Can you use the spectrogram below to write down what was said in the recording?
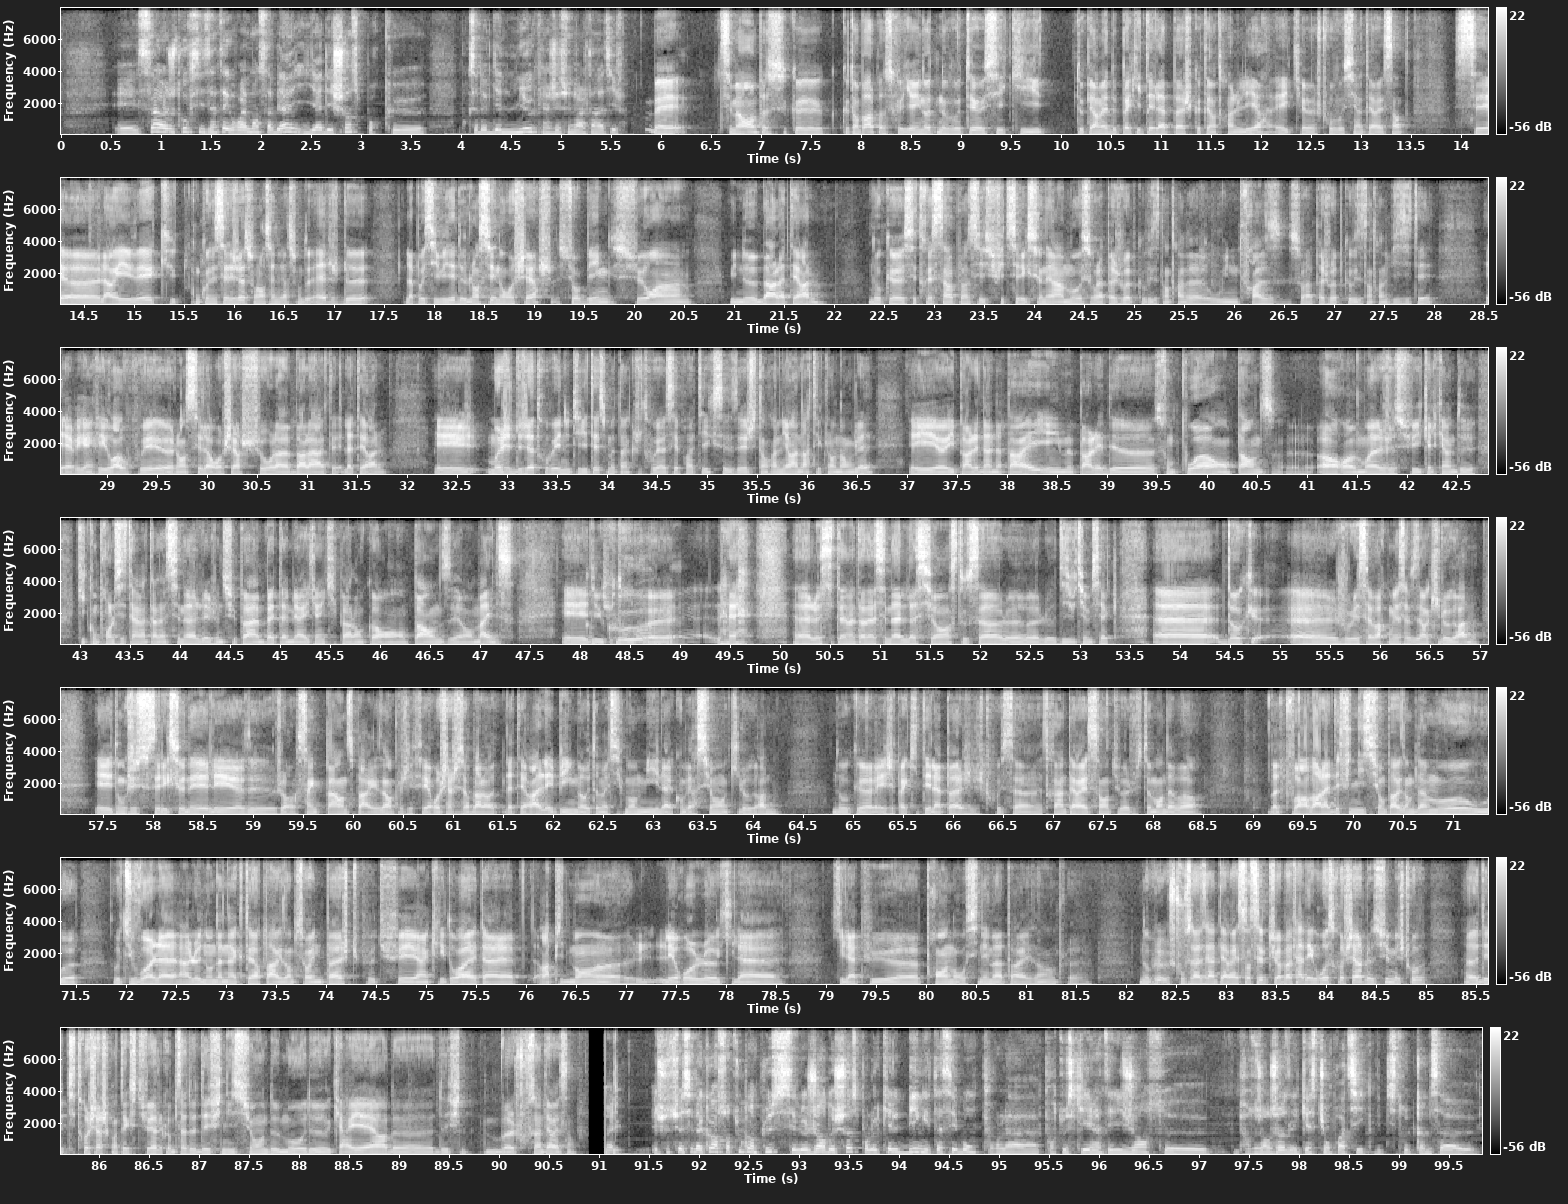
Et ça, je trouve, s'ils intègrent vraiment ça bien, il y a des chances pour que, ça devienne mieux qu'un gestionnaire alternatif. Mais c'est marrant parce que, que tu en parles parce qu'il y a une autre nouveauté aussi qui te permet de pas quitter la page que tu es en train de lire et que je trouve aussi intéressante. C'est euh, l'arrivée qu'on connaissait déjà sur l'ancienne version de Edge de la possibilité de lancer une recherche sur Bing sur un, une barre latérale. Donc euh, c'est très simple, hein, il suffit de sélectionner un mot sur la page web que vous êtes en train de, ou une phrase sur la page web que vous êtes en train de visiter et avec un clic droit, vous pouvez euh, lancer la recherche sur la barre latérale. Et moi, j'ai déjà trouvé une utilité ce matin que je trouvais assez pratique. J'étais en train de lire un article en anglais et euh, il parlait d'un appareil et il me parlait de son poids en pounds. Euh, or, moi, je suis quelqu'un de qui comprend le système international et je ne suis pas un bête américain qui parle encore en pounds et en miles. Et du coup, le système international, la science, tout ça, le, le 18e siècle. donc, je voulais savoir combien ça faisait en kilogrammes. Et donc j'ai sélectionné les euh, genre 5 pounds par exemple, j'ai fait recherche sur barre latérale et Bing m'a automatiquement mis la conversion en kilogrammes. Donc euh, et j'ai pas quitté la page et je trouvais ça très intéressant, tu vois justement d'avoir bah, de pouvoir avoir la définition par exemple d'un mot ou euh, où tu vois le nom d'un acteur par exemple sur une page, tu peux tu fais un clic droit et tu as rapidement les rôles qu'il a qu'il a pu prendre au cinéma par exemple. Donc je trouve ça assez intéressant. Tu vas pas faire des grosses recherches dessus, mais je trouve euh, des petites recherches contextuelles comme ça de définition de mots, de carrière, de, je trouve ça intéressant. Ouais. Je suis assez d'accord, surtout qu'en plus c'est le genre de choses pour lequel Bing est assez bon pour la pour tout ce qui est intelligence, euh, pour ce genre de choses, les questions pratiques, des petits trucs comme ça. Euh,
